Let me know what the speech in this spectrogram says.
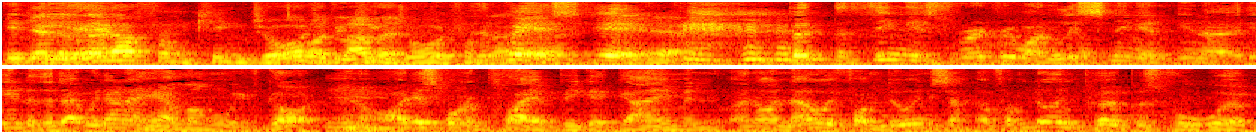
in Get the a air. letter from King George. I'd love King it. George from the that best, side. yeah. but the thing is, for everyone listening, and you know, at the end of the day, we don't know how long we've got, and mm. I just want to play a bigger game. And, and I know if I'm doing some, if I'm doing purposeful work,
